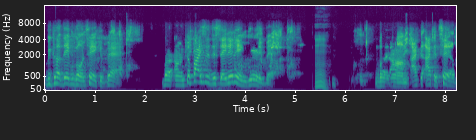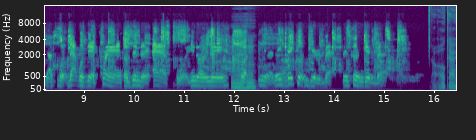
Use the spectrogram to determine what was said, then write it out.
Because they were going to take it back, but um, suffice it to say, they didn't get it back. Mm, But um, I, could- I could tell that's what that was their plan because then they asked for it. You know what I mean? Mhm. But yeah, they, they couldn't get it back. They couldn't get it back. Oh, okay.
